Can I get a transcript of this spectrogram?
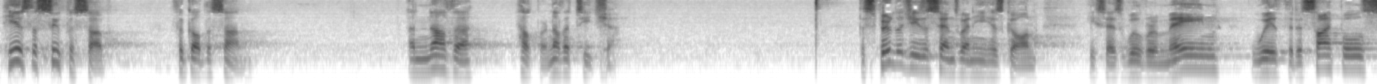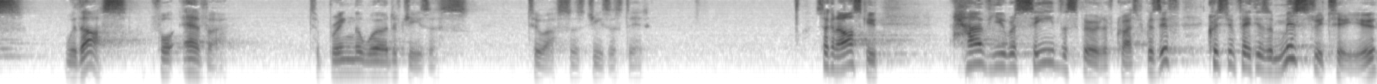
he is the super sub for God the Son. Another helper, another teacher. The Spirit that Jesus sends when he has gone, he says, will remain with the disciples with us forever to bring the word of Jesus to us as Jesus did. So, can I ask you, have you received the Spirit of Christ? Because if Christian faith is a mystery to you,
